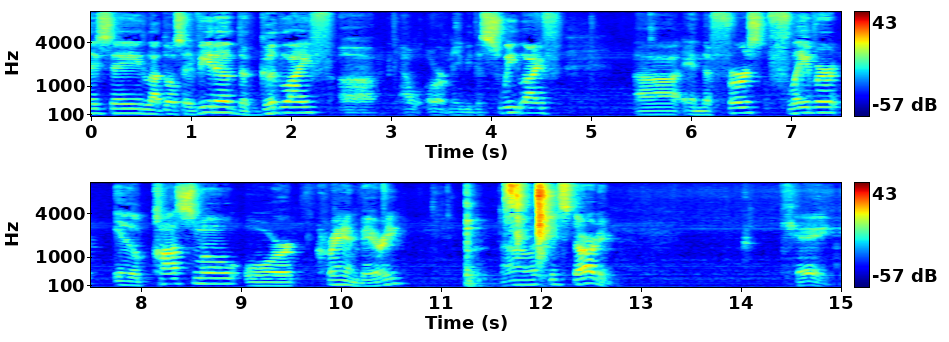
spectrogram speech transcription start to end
They say La Dolce Vita, the Good Life, or maybe the Sweet Life. and the first flavor, Il Cosmo or cranberry. let's get started. Okay.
